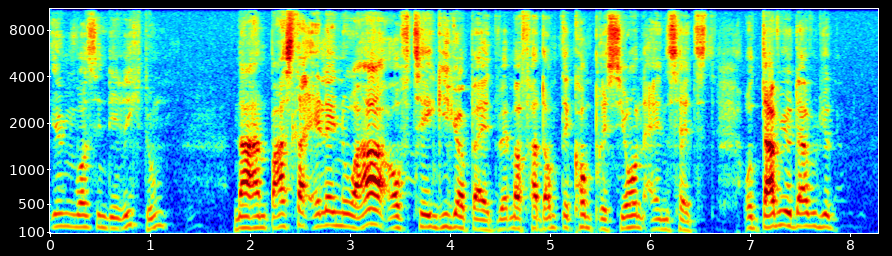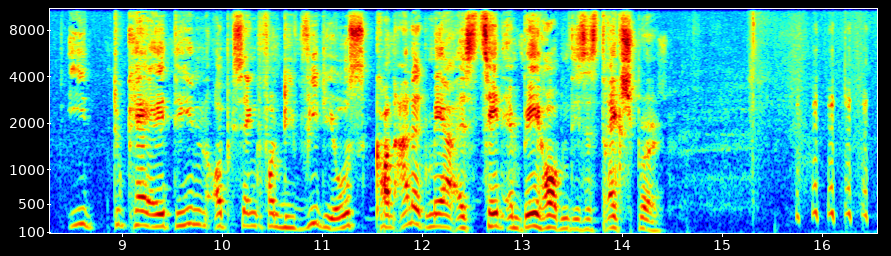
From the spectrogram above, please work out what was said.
irgendwas in die Richtung, na, dann passt der L Noir auf 10 GB, wenn man verdammte Kompression einsetzt. Und WWE 2K18, abgesehen von den Videos, kann auch nicht mehr als 10 MB haben, dieses Drecksspiel.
